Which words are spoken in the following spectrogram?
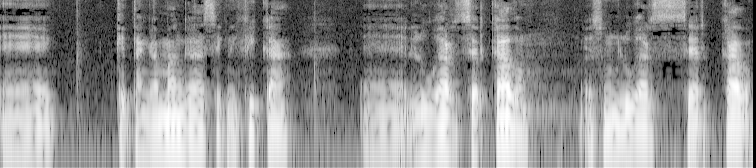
eh, que Tangamanga significa eh, lugar cercado, es un lugar cercado.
